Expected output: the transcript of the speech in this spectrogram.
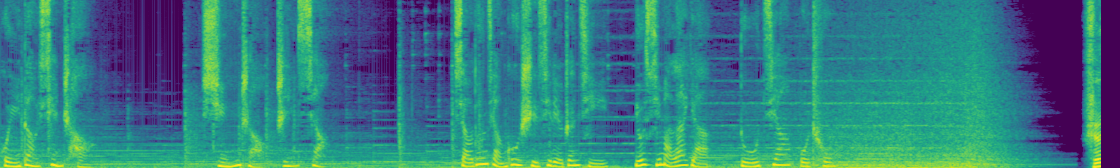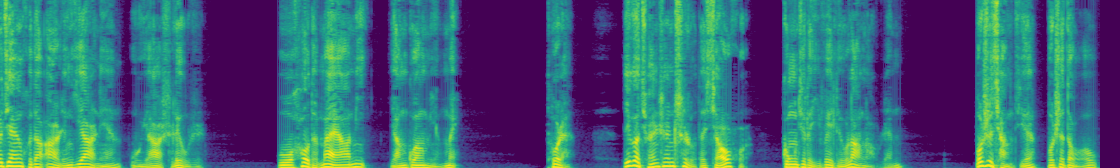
回到现场，寻找真相。小东讲故事系列专辑由喜马拉雅独家播出。时间回到二零一二年五月二十六日午后的迈阿密，阳光明媚。突然，一个全身赤裸的小伙攻击了一位流浪老人，不是抢劫，不是斗殴，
